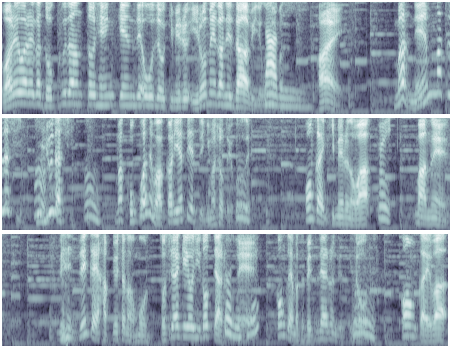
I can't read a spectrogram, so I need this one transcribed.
我々が独断と偏見で王者を決める色眼鏡ダービーでございます。ビー。はい。まあ年末だし、うん。冬だし、うん。まあここはね分かりやすいやつでいきましょうということで。今回決めるのは、はい。まあね、で前回発表したのがもう年明け用に取ってあるので、ね。今回また別でやるんですけど、うん。今回は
